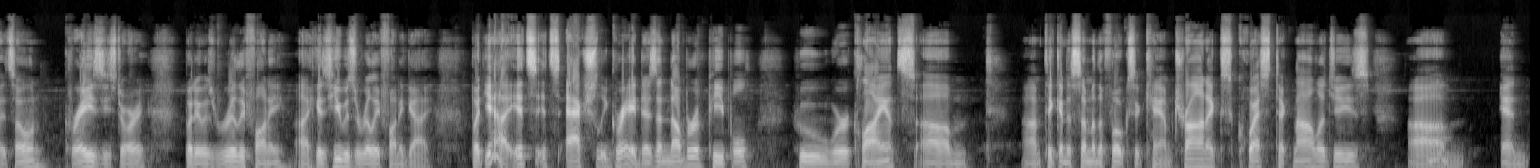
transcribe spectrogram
its own, crazy story, but it was really funny because he was a really funny guy. But yeah, it's it's actually great. There's a number of people who were clients. Um, I'm thinking of some of the folks at Camtronics, Quest Technologies, um, and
